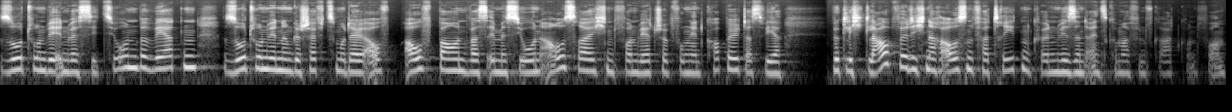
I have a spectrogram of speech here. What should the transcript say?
so tun wir Investitionen bewerten, so tun wir ein Geschäftsmodell auf, aufbauen, was Emissionen ausreichend von Wertschöpfung entkoppelt, dass wir wirklich glaubwürdig nach außen vertreten können, wir sind 1,5 Grad konform.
